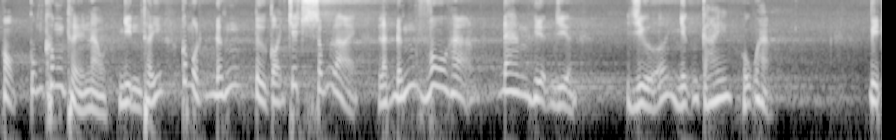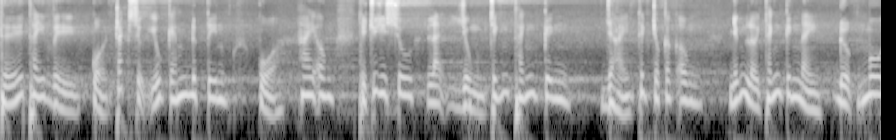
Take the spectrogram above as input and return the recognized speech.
họ cũng không thể nào nhìn thấy có một đấng từ cõi chết sống lại là đấng vô hạn đang hiện diện giữa những cái hữu hạn vì thế, thay vì của trách sự yếu kém đức tin của hai ông, thì Chúa Giêsu lại dùng chính thánh kinh giải thích cho các ông những lời thánh kinh này được mô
